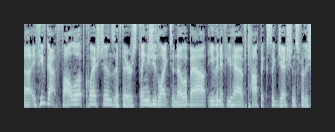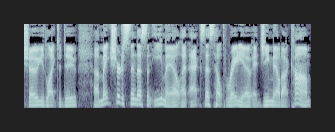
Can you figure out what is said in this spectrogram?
uh, if you've got follow up questions, if there's things you'd like to know about, even if you have topic suggestions for the show you'd like to do, uh, make sure to send us an email at accesshealthradio at gmail.com.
